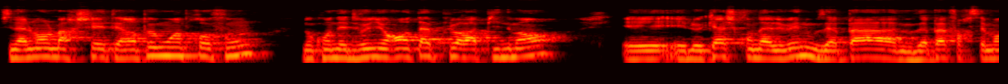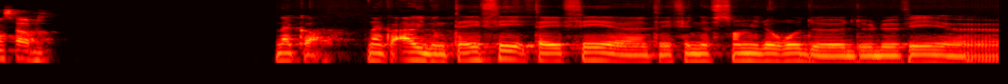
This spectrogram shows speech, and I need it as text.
Finalement, le marché était un peu moins profond, donc on est devenu rentable plus rapidement, et, le cash qu'on a levé nous a pas, nous a pas forcément servi. D'accord, d'accord. Ah oui, donc tu avais fait, avais fait, euh, avais fait 900 000 euros de, de levée euh,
